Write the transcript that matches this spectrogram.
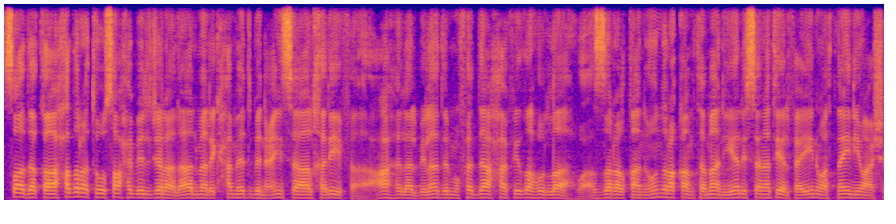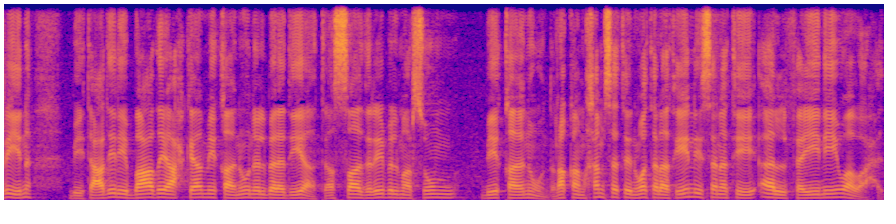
صادق حضرة صاحب الجلالة الملك حمد بن عيسى الخليفة عاهل البلاد المفدى حفظه الله وأصدر القانون رقم 8 لسنة 2022 بتعديل بعض أحكام قانون البلديات الصادر بالمرسوم بقانون رقم 35 لسنة 2001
